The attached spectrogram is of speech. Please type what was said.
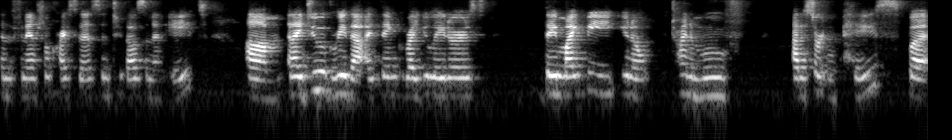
in the financial crisis in 2008. Um, and I do agree that I think regulators they might be you know trying to move at a certain pace, but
